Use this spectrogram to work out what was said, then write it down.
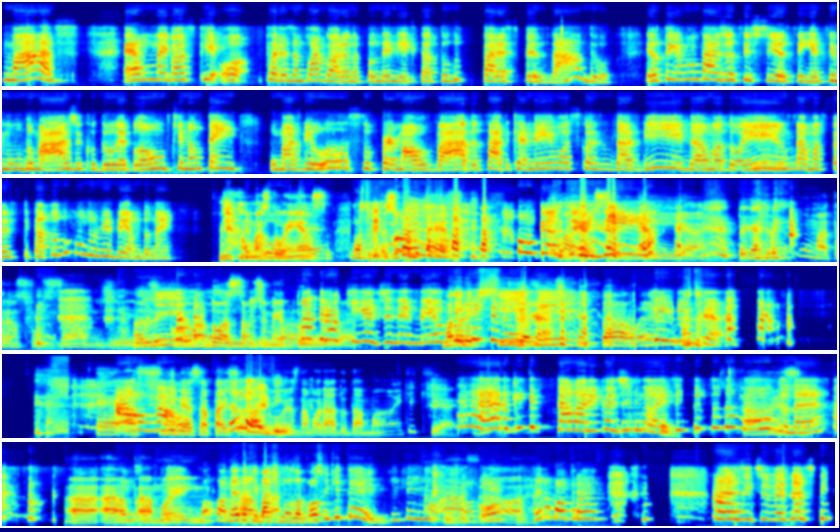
Mas é um negócio que, por exemplo, agora na pandemia, que tá tudo parece pesado, eu tenho vontade de assistir assim esse mundo mágico do Leblon que não tem uma vilã super malvada, sabe? Que é meio as coisas da vida, uma doença, umas coisas que tá todo mundo vivendo, né? umas tipo, doenças. É super leve. Um Uma câncerzinho, leucemia, tem ali uma transfusão de, Ali, uma um- doação de uma- medula. troquinha de neném, uma quem que anorexia nunca? ali e tal. É. Quem nunca? É, Ah, a uma- filha se apaixonar Tá pelo ex-namorado da mãe, o que que é? Talarica de mãe, tem que todo mundo, Ai, né? A, É a, a mãe... Uma, neta a- que bate nos avós, o que que tem? O que que é isso? Maltrato. não maltrata? Ai, gente, mas acho que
